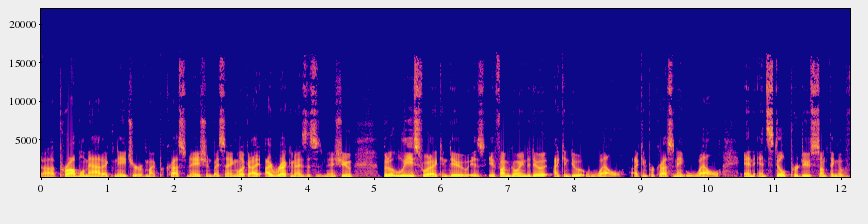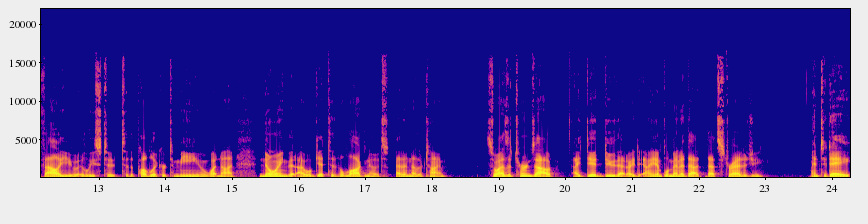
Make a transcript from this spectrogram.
uh, problematic nature of my procrastination by saying, look, I, I recognize this is an issue, but at least what I can do is, if I'm going to do it, I can do it well. I can procrastinate well and and still produce something of value, at least to to the public or to me or whatnot, knowing that I will get to the log notes at another time. So as it turns out, I did do that. I, I implemented that that strategy, and today,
